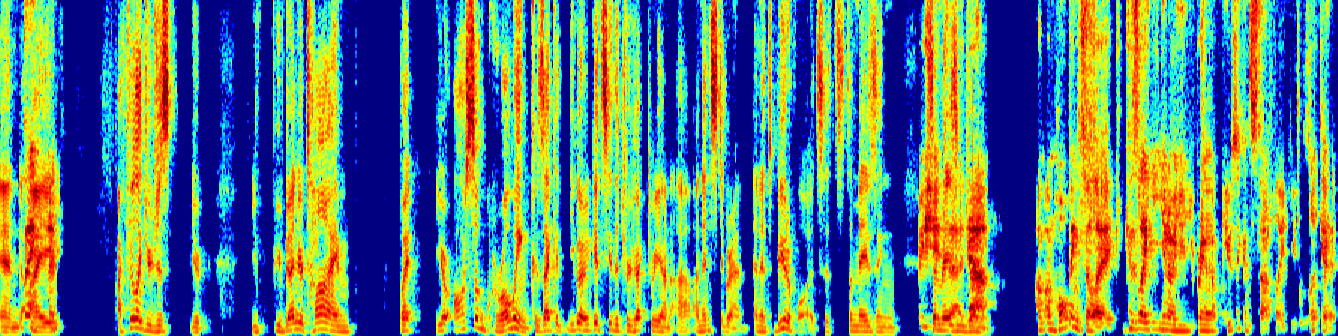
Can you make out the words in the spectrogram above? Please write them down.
And Thanks, I. I feel like you're just you're you've you've done your time, but you're also growing because I could you go get see the trajectory on uh, on Instagram, and it's beautiful. It's it's amazing. It's Appreciate an amazing that. journey. Yeah. I'm, I'm hoping to like because like you know you, you bring up music and stuff like you look at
